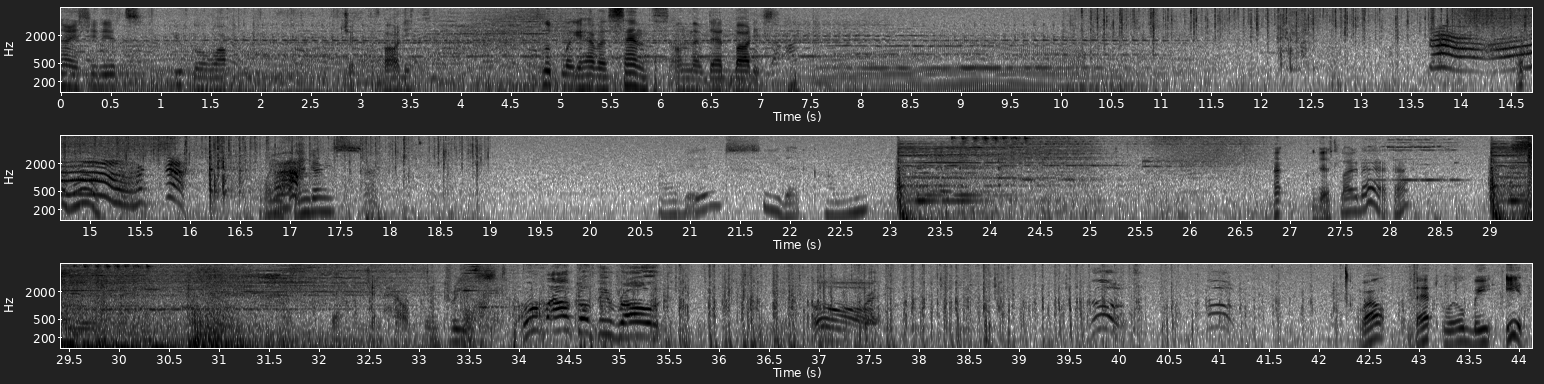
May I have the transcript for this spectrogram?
Nice idiots. You go up. Check the body. Look like you have a scent on the dead bodies. Like that, huh? Damage and health increased. Move out of the road! Oh. Well, that will be it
